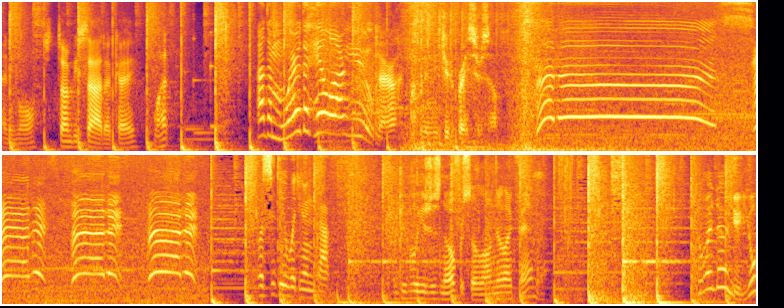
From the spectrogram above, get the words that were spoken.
anymore, just don't be sad, okay? What? Adam, where the hell are you? Sarah, I'm gonna need you to brace yourself. Venice! Venice! What's the deal with you and Gav? Some people you just know for so long, they're like family. Do I know you? Your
